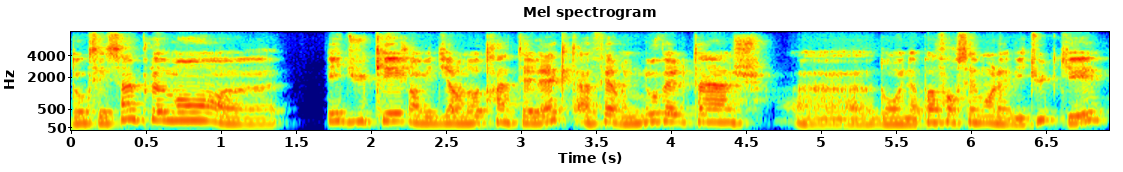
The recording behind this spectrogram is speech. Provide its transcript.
Donc c'est simplement euh, éduquer, j'ai envie de dire, notre intellect à faire une nouvelle tâche euh, dont il n'a pas forcément l'habitude, qui est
